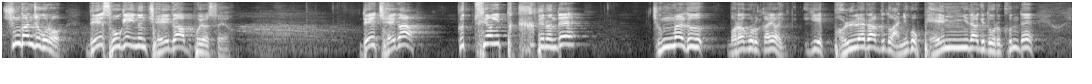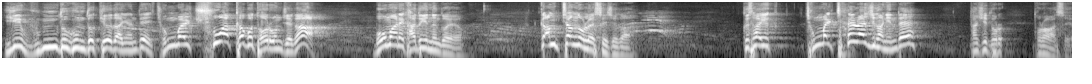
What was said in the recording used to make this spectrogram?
순간적으로 내 속에 있는 죄가 보였어요. 내 죄가 그 투영이 탁 되는데 정말 그 뭐라고 그럴까요? 이게 벌레라기도 아니고 뱀이라기도 그렇고 근데 이게 움덕움덕 기어다니는데 정말 추악하고 더러운 죄가 몸 안에 가득 있는 거예요. 깜짝 놀랐어요, 제가. 그 사이에 정말 찰나 시간인데 다시 돌아, 돌아왔어요.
